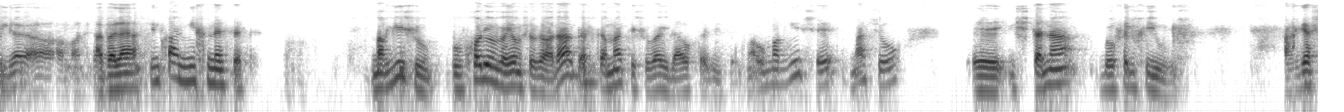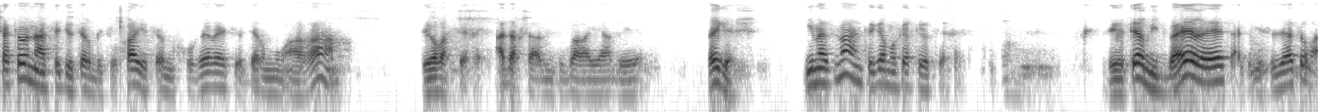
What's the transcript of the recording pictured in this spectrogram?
בגלל ה- ה- אבל השמחה נכנסת. מרגיש הוא, ובכל יום ויום שעובר עליו, בהסכמת תשובה הילה וכתבים. כלומר, הוא מרגיש שמשהו אה, השתנה באופן חיובי. הרגשתו נעשית יותר בטוחה, יותר מחוברת, יותר מוארה לאור השכל. עד עכשיו מדובר היה ברגש. עם הזמן זה גם הופך להיות שכל. זה יותר מתבהרת על יסודי התורה,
